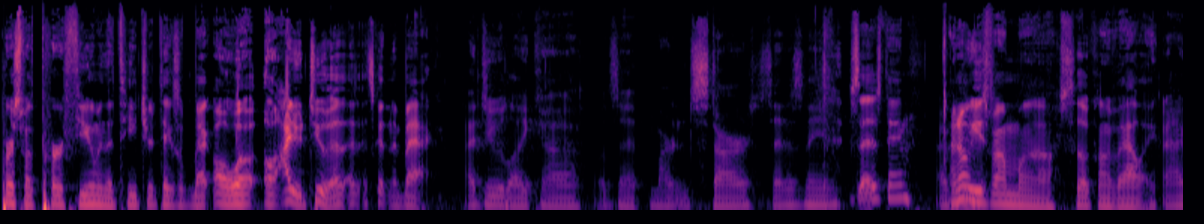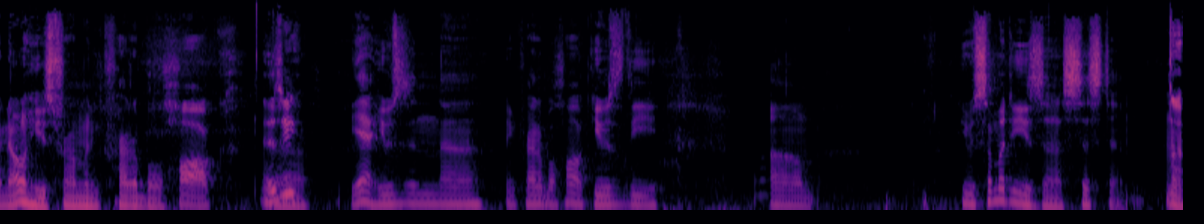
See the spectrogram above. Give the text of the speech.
person with perfume and the teacher takes him back. Oh, well, oh, I do too. That, that's getting the back. I do like uh what's that Martin Starr? Is that his name? Is that his name? I, I know he's from uh, Silicon Valley. I know he's from Incredible Hulk. Is he? Uh, Yeah, he was in uh, Incredible Hulk. He was the um he was somebody's assistant. Oh,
